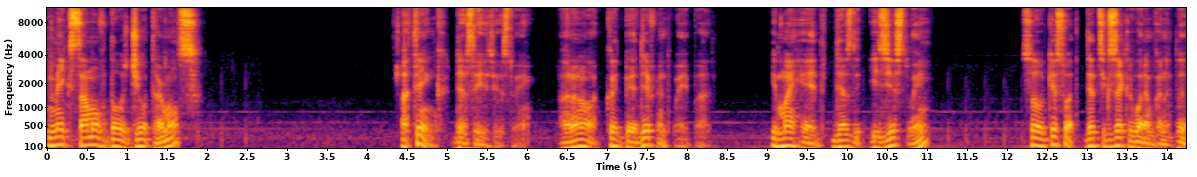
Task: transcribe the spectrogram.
make some of those geothermals. I think that's the easiest way. I don't know, it could be a different way, but in my head, that's the easiest way. So guess what? That's exactly what I'm gonna do.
